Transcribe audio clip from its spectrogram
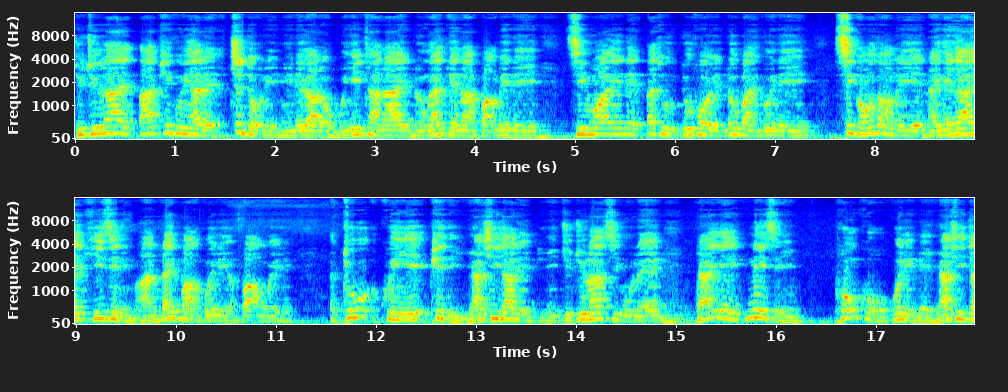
ကျူကျူလာရဲ့တားဖြစ်ခွင့်ရတဲ့အချစ်တော်တွေအနေနဲ့ကတော့ဝင်းကြီးဌာနရဲ့လုပ်ငန်းတင်တာပါမစ်တွေစီးပွားရေးနဲ့တတ်ထုတူဖို့ရေးလုပ်ပိုင်ခွင့်တွေစီကောင်းဆောင်တွေရဲ့နိုင်ငံခြားရေးခီးစဉ်တွေမှာလိုက်ပါခွင့်တွေအပါအဝင်အထူးအခွင့်အရေးအဖြစ်တွေရရှိကြတဲ့အပြင်ဂျူဂျူလာစီကိုလည်းဓာတ်ရိုက်နှိမ့်စဉ် ဖုံးခေါ်ဝင်နေလည်းရရှိကြ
